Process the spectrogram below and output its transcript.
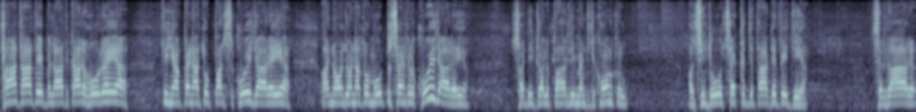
ਥਾਂ ਥਾਂ ਤੇ ਬਲਾਤਕਾਰ ਹੋ ਰਹੇ ਆ। ਧੀਆਂ ਭੈਣਾਂ ਤੋਂ ਪਰਸ ਖੋਏ ਜਾ ਰਹੇ ਆ। ਆ ਨੌਜਵਾਨਾਂ ਤੋਂ ਮੋਟਰਸਾਈਕਲ ਖੋਏ ਜਾ ਰਹੇ ਆ। ਸਾਡੀ ਗੱਲ ਪਾਰਲੀਮੈਂਟ 'ਚ ਕੌਣ ਕਰੂ? ਅਸੀਂ ਦੋ ਸਿੱਖ ਜਿਤਾ ਕੇ ਭੇਜੇ ਆ। ਸਰਦਾਰ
